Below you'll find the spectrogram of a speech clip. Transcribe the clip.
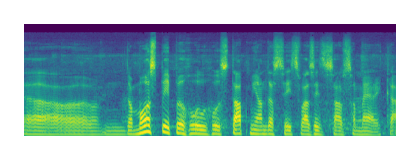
Uh, the most people who, who stopped me on the streets was in South America.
